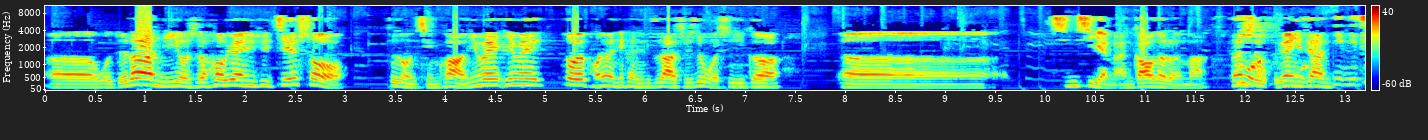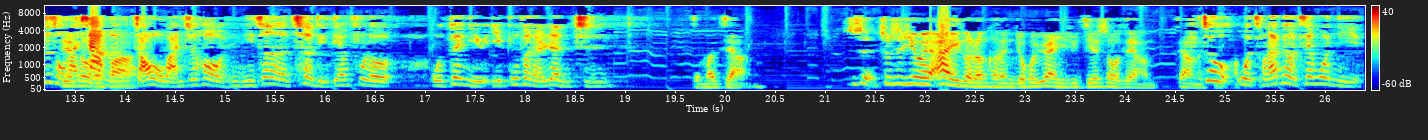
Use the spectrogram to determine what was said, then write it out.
呃，我觉得你有时候愿意去接受这种情况，因为因为作为朋友，你肯定知道，其实我是一个呃心气也蛮高的人嘛，但是我愿意这样你你自从来厦门找我玩之后，你真的彻底颠覆了我对你一部分的认知。怎么讲？就是就是因为爱一个人，可能你就会愿意去接受这样这样的就。我从来没有见过你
